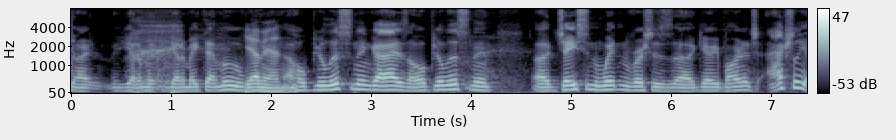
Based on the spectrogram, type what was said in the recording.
all right, you gotta make you gotta make that move. Yeah, man. I hope you're listening, guys. I hope you're listening. Uh, Jason Witten versus uh, Gary Barnidge. Actually,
